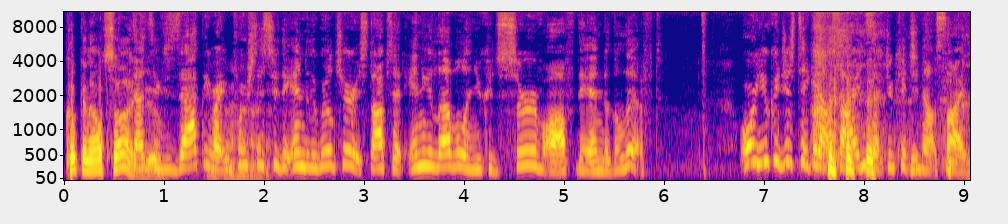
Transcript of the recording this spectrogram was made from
cooking outside. That's exactly right. You push this to the end of the wheelchair, it stops at any level, and you could serve off the end of the lift. Or you could just take it outside and set your kitchen outside.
